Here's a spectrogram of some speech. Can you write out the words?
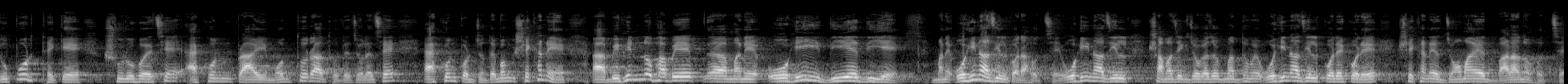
দুপুর থেকে শুরু হয়েছে। এখন প্রায় মধ্যরাত হতে চলেছে, এখন পর্যন্ত। এবং সেখানে বিভিন্নভাবে মানে ওহি দিয়ে দিয়ে মানে ওহি নাজিল করা হচ্ছে। ওহি নাজিল সামাজিক যোগাযোগ মাধ্যমে ওহি নাজিল করে করে সেখানে জমায়েত বাড়ানো হচ্ছে।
